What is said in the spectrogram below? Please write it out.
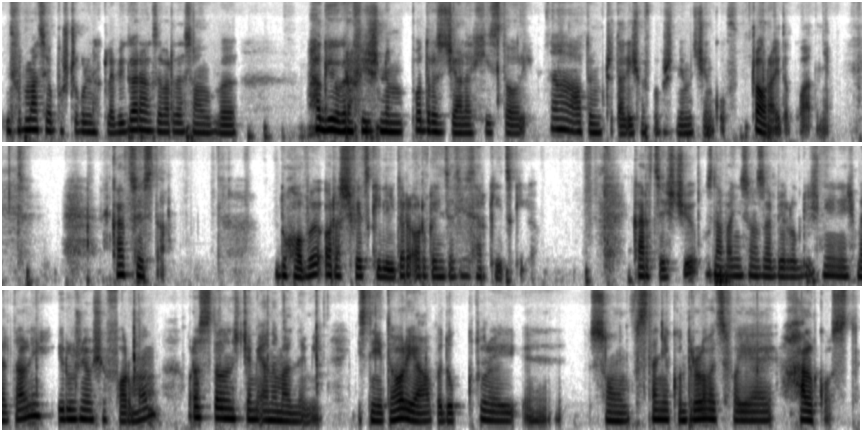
Informacje o poszczególnych klawigarach zawarte są w hagiograficznym podrozdziale historii. A o tym czytaliśmy w poprzednim odcinku, wczoraj dokładnie. Karcysta. Duchowy oraz świecki lider organizacji sarkickich. Karcyści uznawani są za biologicznie nieśmiertelnych i różnią się formą oraz zdolnościami anomalnymi. Istnieje teoria, według której y, są w stanie kontrolować swoje halkost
